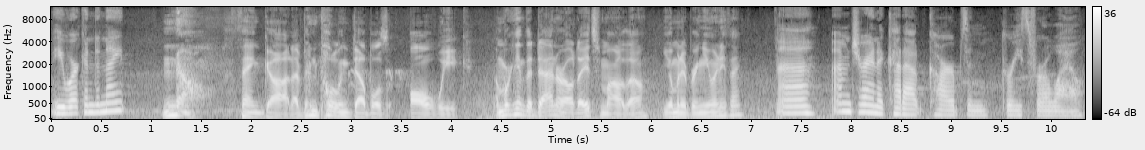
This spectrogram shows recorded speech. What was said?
You working tonight? No, thank God. I've been pulling doubles all week. I'm working at the diner all day tomorrow, though. You want me to bring you anything? Uh, I'm trying to cut out carbs and grease for a while.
